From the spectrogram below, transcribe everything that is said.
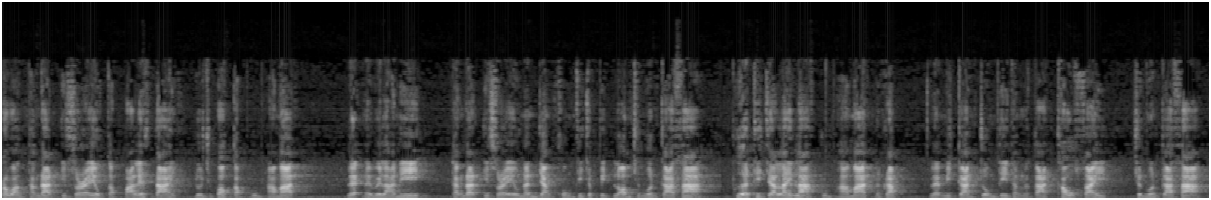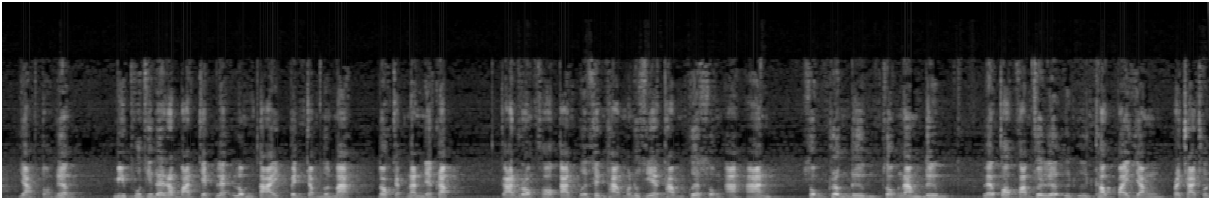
ระหว่างทางด้านอิสราเอลกับปาเลสไตน์โดยเฉพาะกับกลุ่มฮามาสและในเวลานี้ทางด้านอิสราเอลนั้นยังคงที่จะปิดล้อมฉนวนกาซาเพื่อที่จะไล่ล่ากลุ่มฮามาสนะครับและมีการโจมตีทางอากาศเข้าใส่ฉนวนกาซาอย่างต่อเนื่อง มีผู้ที่ได้รับบาดเจ็บและล้มตายเป็นจำนวนมาก นอกจากนั้นเนี่ยครับการร้องขอการเปิดเส้นทางมนุษยธรรมเพื่อส่งอาหาร ส่งเครื่องดื่ม ส่งน้ำดื่ม แล้วก็ความช่วยเหลืออื่น ๆ เข้าไปยังประชาชน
